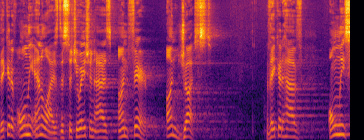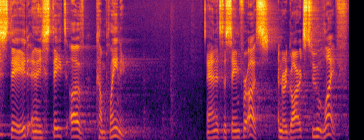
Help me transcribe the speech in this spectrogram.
They could have only analyzed this situation as unfair, unjust. They could have only stayed in a state of complaining. And it's the same for us in regards to life.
